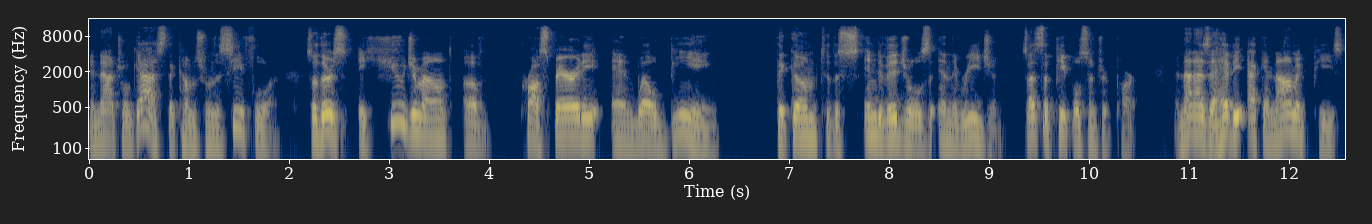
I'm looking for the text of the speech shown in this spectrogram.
and natural gas that comes from the seafloor. So there's a huge amount of prosperity and well-being that come to the individuals in the region. So that's the people-centric part. And that has a heavy economic piece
